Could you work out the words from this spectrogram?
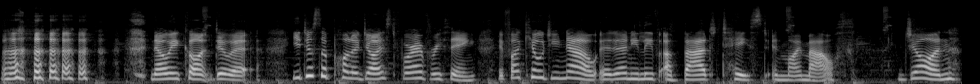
off. now he can't do it. You just apologized for everything. If I killed you now, it'd only leave a bad taste in my mouth. John,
